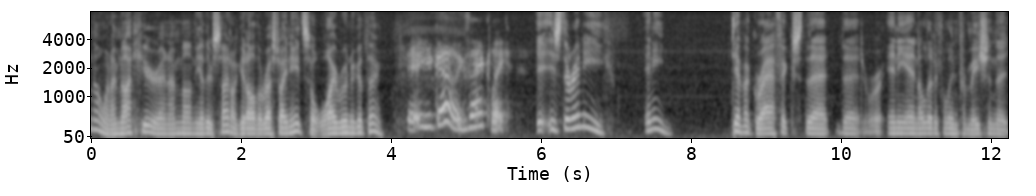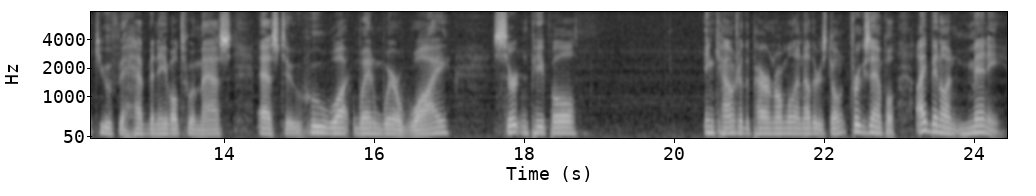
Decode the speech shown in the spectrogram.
no, when I'm not here and I'm on the other side, I'll get all the rest I need. So why ruin a good thing? There you go. Exactly. Is there any any demographics that that or any analytical information that you have been able to amass as to who, what, when, where, why certain people encounter the paranormal and others don't? For example, I've been on many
